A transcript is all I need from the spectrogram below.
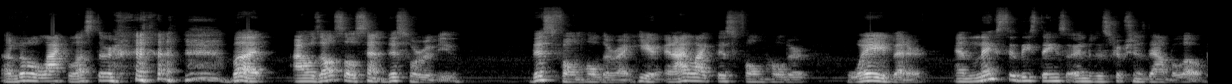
a little lackluster, but I was also sent this for review. This phone holder right here. And I like this phone holder way better. And links to these things are in the descriptions down below.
